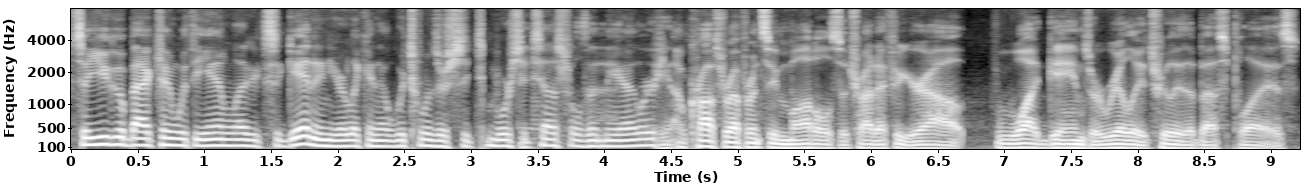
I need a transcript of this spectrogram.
So you go back then with the analytics again, and you're looking at which ones are more successful than the others. I'm cross-referencing models to try to figure out what games are really truly the best plays.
